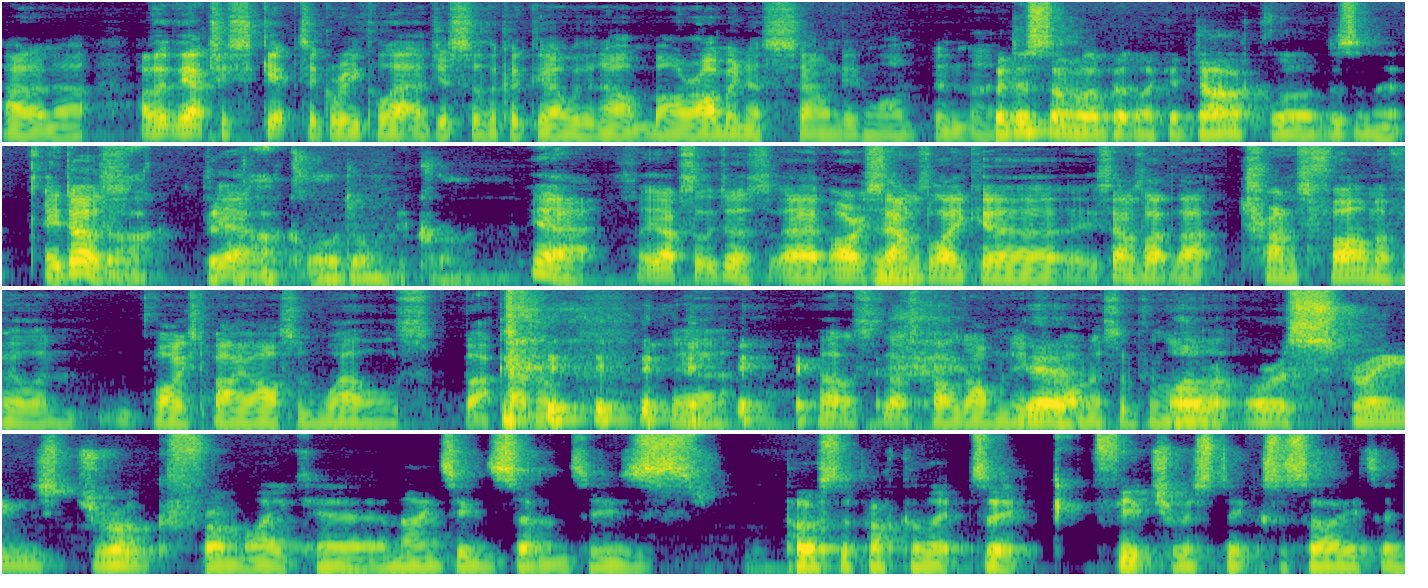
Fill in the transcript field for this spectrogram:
I don't know. I think they actually skipped a Greek letter just so they could go with a more ominous sounding one, didn't they? It does sound a bit like a Dark Lord, doesn't it? It does. Dark, the Yeah. Dark Lord Omicron. Yeah, it absolutely does. Um, or it sounds like uh, it sounds like that Transformer villain voiced by Orson Welles, but I can't remember. yeah, that was that was called Omnicron Yeah. or something like or, that. or a strange drug from like a, a 1970s post-apocalyptic futuristic society.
